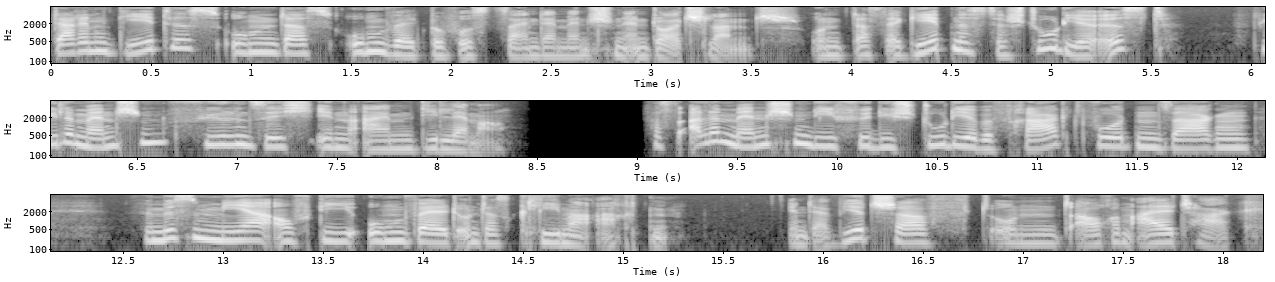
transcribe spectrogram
Darin geht es um das Umweltbewusstsein der Menschen in Deutschland. Und das Ergebnis der Studie ist, viele Menschen fühlen sich in einem Dilemma. Fast alle Menschen, die für die Studie befragt wurden, sagen, wir müssen mehr auf die Umwelt und das Klima achten. In der Wirtschaft und auch im Alltag.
